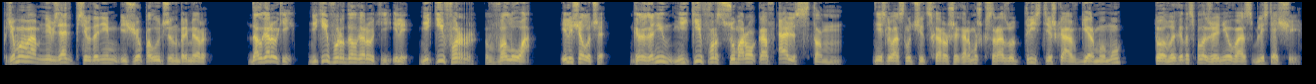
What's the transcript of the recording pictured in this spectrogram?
Почему вам не взять псевдоним еще получше, например, Долгорукий, Никифор Долгорукий или Никифор Валуа? Или еще лучше, гражданин Никифор Сумароков Эльстон? Если у вас случится хорошая кормушка, сразу три стежка в гермуму, то выход из положения у вас блестящий.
